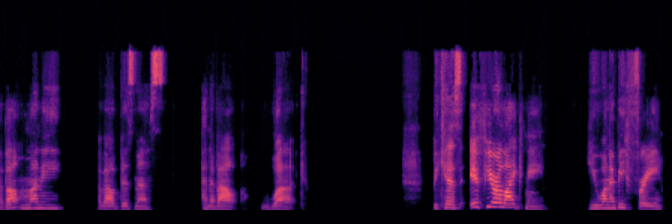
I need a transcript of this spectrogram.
about money, about business, and about work. Because if you're like me, you want to be free,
